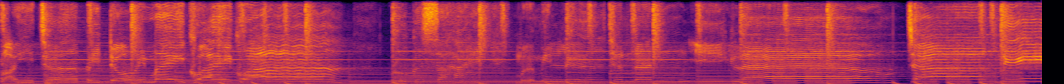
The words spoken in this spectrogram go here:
ปล่อยเธอไปโดยไม่ไขว้คว้า รู้ก็สายเมื่อไม่เหลือเธอนั้นอีกแล้วจากนี้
